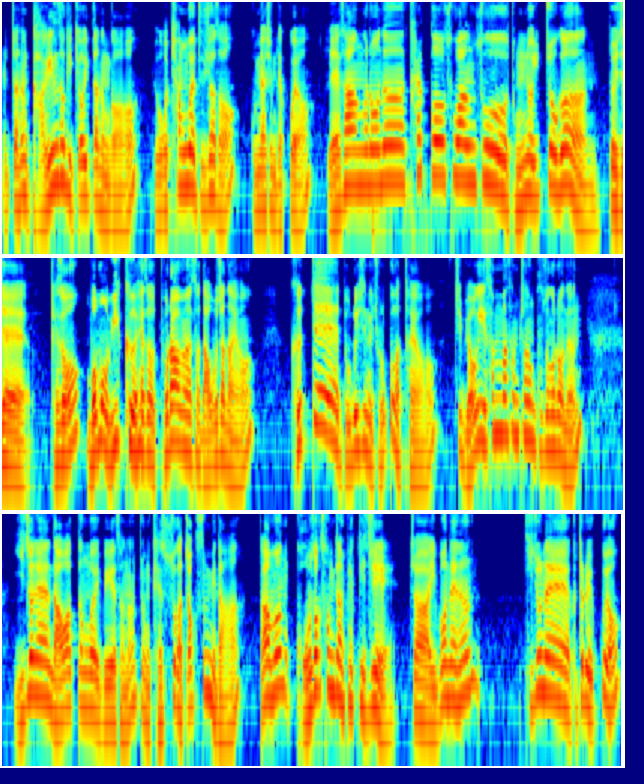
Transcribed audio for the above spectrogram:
일단은 각인석이 껴있다는 거 요거 참고해 주셔서 구매하시면 됐고요. 예상으로는 탈거 소환수 동료 이쪽은 또 이제 계속 뭐뭐 위크 해서 돌아오면서 나오잖아요. 그때 노리시는 게 좋을 것 같아요 지금 여기 33,000원 구성으로는 이전에 나왔던 거에 비해서는 좀 개수가 적습니다. 다음은 고속 성장 패키지. 자 이번에는 기존에 그대로 있고요.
